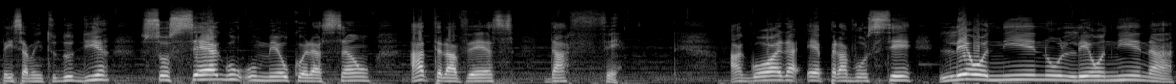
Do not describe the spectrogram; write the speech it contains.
Pensamento do dia: sossego o meu coração através da fé. Agora é para você, Leonino, Leonina.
